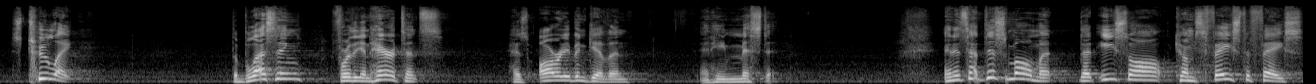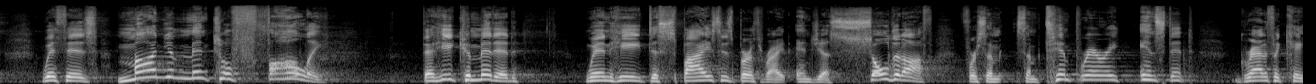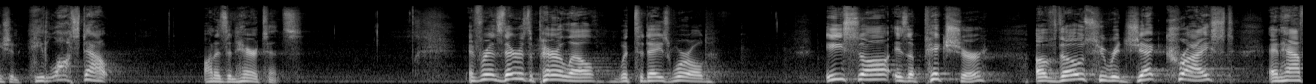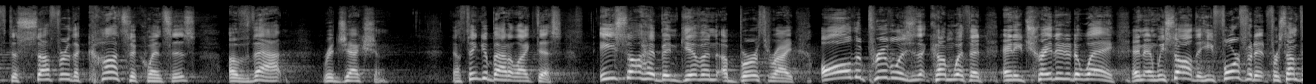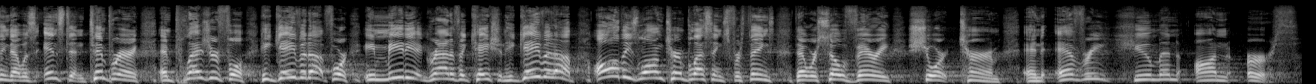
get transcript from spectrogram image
It's too late. The blessing for the inheritance has already been given, and he missed it. And it's at this moment that Esau comes face to face with his monumental folly that he committed when he despised his birthright and just sold it off for some, some temporary, instant gratification. He lost out on his inheritance. And friends, there is a parallel with today's world. Esau is a picture of those who reject Christ and have to suffer the consequences of that rejection. Now, think about it like this Esau had been given a birthright, all the privileges that come with it, and he traded it away. And, and we saw that he forfeited it for something that was instant and temporary and pleasureful. He gave it up for immediate gratification. He gave it up, all these long term blessings for things that were so very short term. And every human on earth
